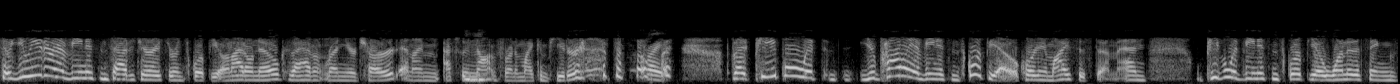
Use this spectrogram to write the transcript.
so you either have Venus in Sagittarius or in Scorpio, and I don't know because I haven't run your chart, and I'm actually Mm-hmm. not in front of my computer at the moment. Right. But people with you probably have Venus in Scorpio according to my system, and people with Venus in Scorpio, one of the things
